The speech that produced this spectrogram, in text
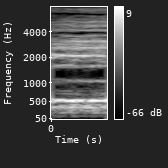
be.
